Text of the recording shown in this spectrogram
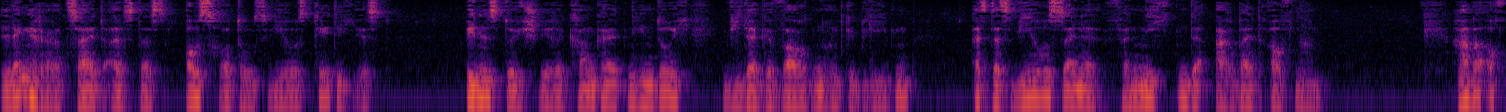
längerer Zeit, als das Ausrottungsvirus tätig ist, bin es durch schwere Krankheiten hindurch wieder geworden und geblieben, als das Virus seine vernichtende Arbeit aufnahm. Habe auch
